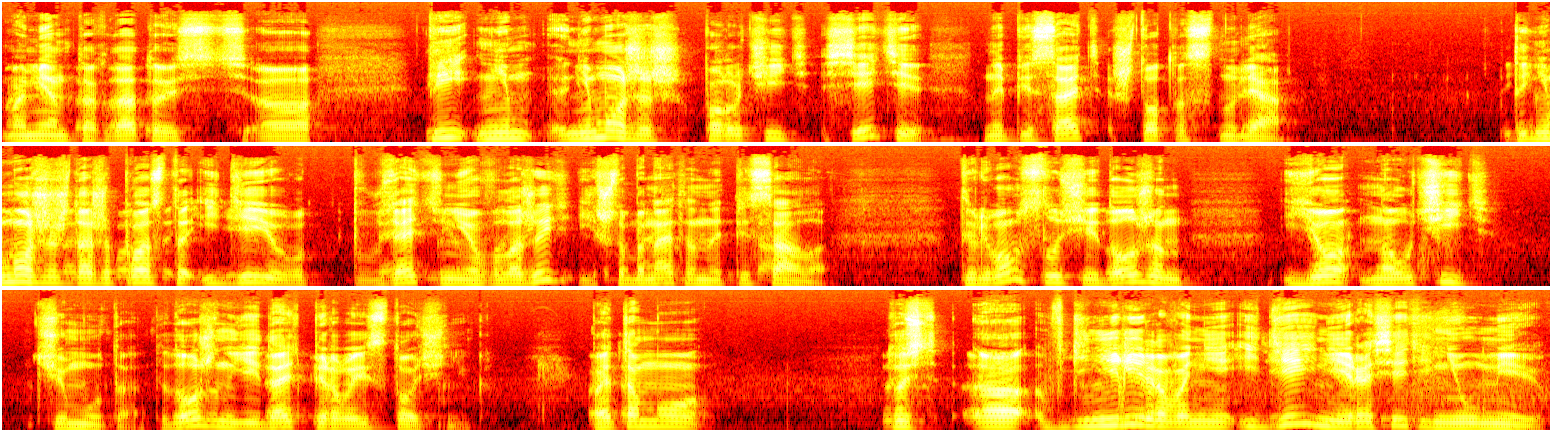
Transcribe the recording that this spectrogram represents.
моментах, да, то есть э, ты не, не можешь поручить сети написать что-то с нуля. Ты не можешь даже просто идею вот взять в нее, вложить, и чтобы она это написала. Ты в любом случае должен ее научить чему-то. Ты должен ей дать первоисточник. Поэтому, то есть э, в генерировании идей нейросети не умеют.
